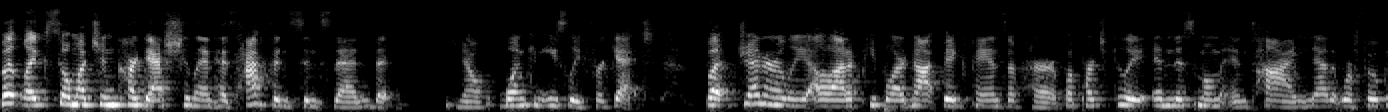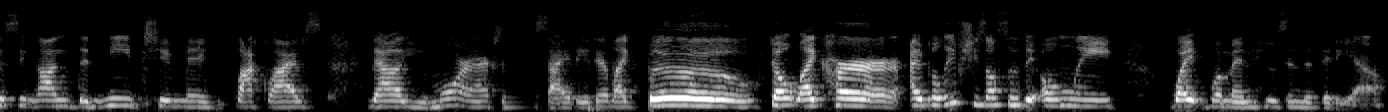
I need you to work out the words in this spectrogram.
but like so much in Kardashian land has happened since then that you know one can easily forget. But generally, a lot of people are not big fans of her. But particularly in this moment in time, now that we're focusing on the need to make Black lives value more in our society, they're like, "Boo! Don't like her." I believe she's also the only white woman who's in the video.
